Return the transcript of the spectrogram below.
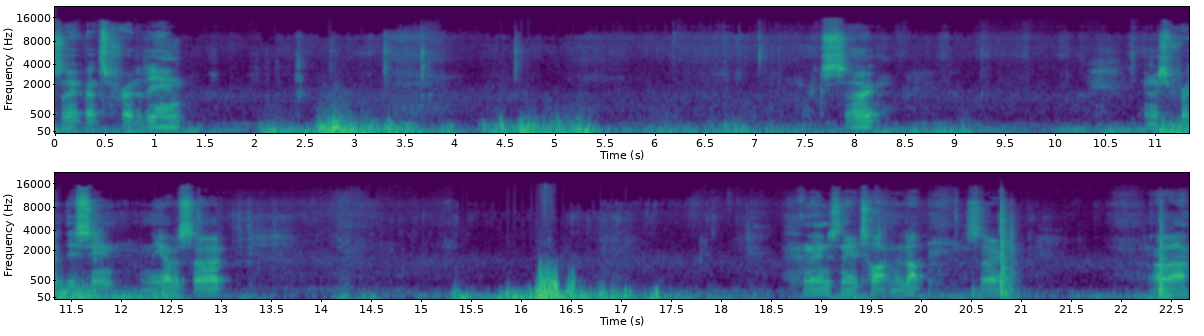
So that's threaded in. Like so. And just thread this in on the other side. And then just need to tighten it up. So I'll uh,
